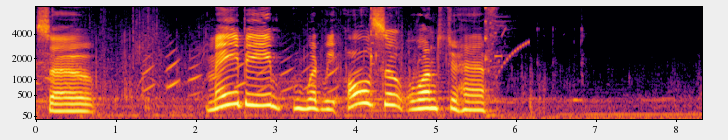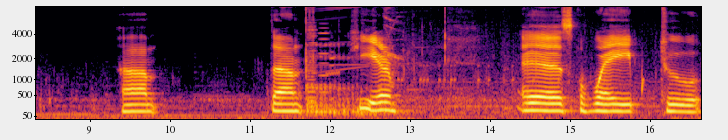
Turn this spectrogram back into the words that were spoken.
So maybe what we also want to have Um, then here is a way to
